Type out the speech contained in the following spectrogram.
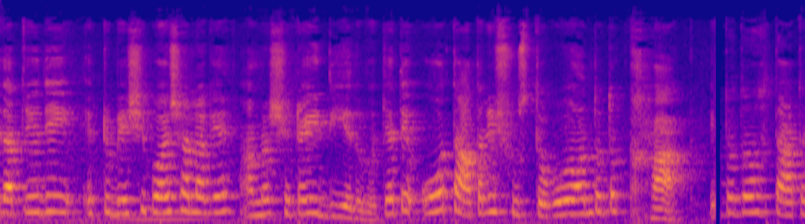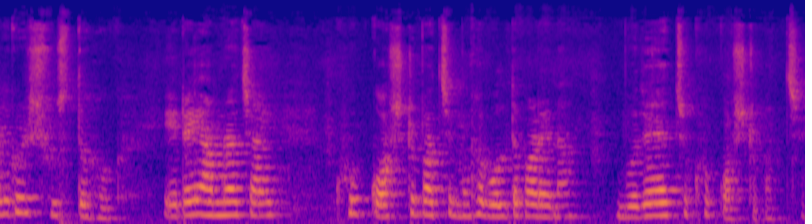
তাতে যদি একটু বেশি পয়সা লাগে, আমরা সেটাই দিয়ে দেবো। যাতে ও তাড়াতাড়ি সুস্থ হোক, ও অন্তত খাক, অন্তত তাড়াতাড়ি করে সুস্থ হোক। এটাই আমরা চাই। খুব কষ্ট পাচ্ছে, মুখে বলতে পারে না। বোঝা যাচ্ছে খুব কষ্ট পাচ্ছে।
